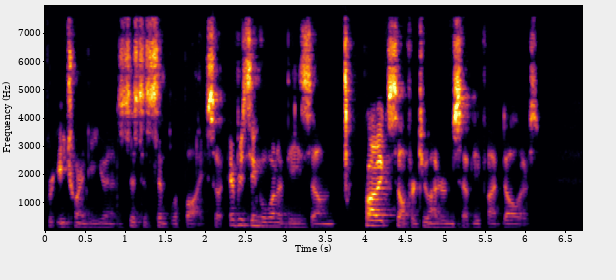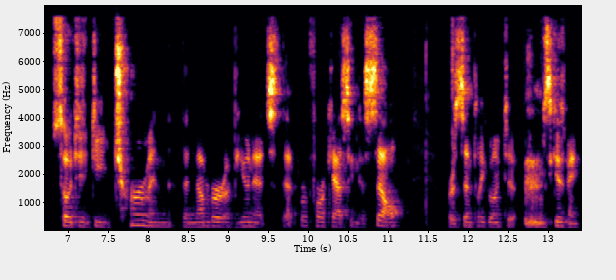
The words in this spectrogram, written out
for each one of the units, just to simplify. So every single one of these um, products sell for $275. So to determine the number of units that we're forecasting to sell, we're simply going to, excuse me,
